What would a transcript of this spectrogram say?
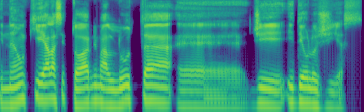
e não que ela se torne uma luta é, de ideologias.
